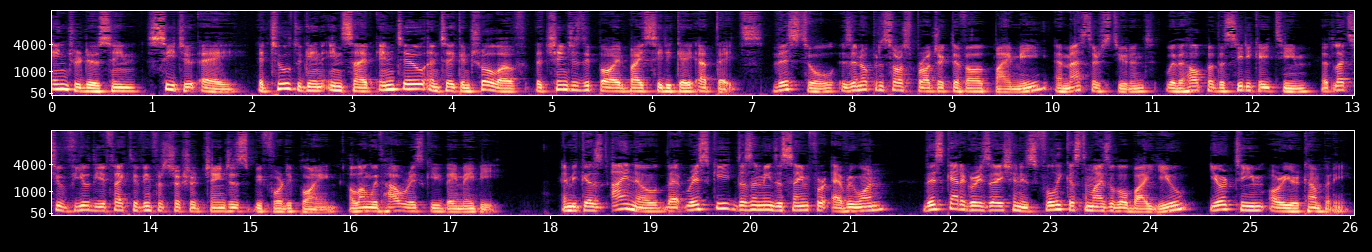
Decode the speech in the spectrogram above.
Introducing C2A, a tool to gain insight into and take control of the changes deployed by CDK updates. This tool is an open source project developed by me, a master's student, with the help of the CDK team that lets you view the effective infrastructure changes before deploying, along with how risky they may be. And because I know that risky doesn't mean the same for everyone, this categorization is fully customizable by you, your team, or your company.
